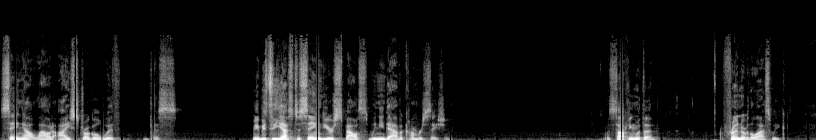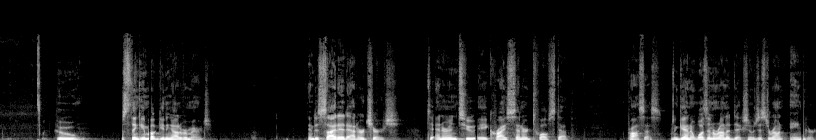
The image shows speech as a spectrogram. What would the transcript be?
saying out loud, I struggle with this. Maybe it's a yes to saying to your spouse, we need to have a conversation. I was talking with a friend over the last week who was thinking about getting out of her marriage and decided at her church to enter into a Christ centered 12 step process. And again, it wasn't around addiction, it was just around anger.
